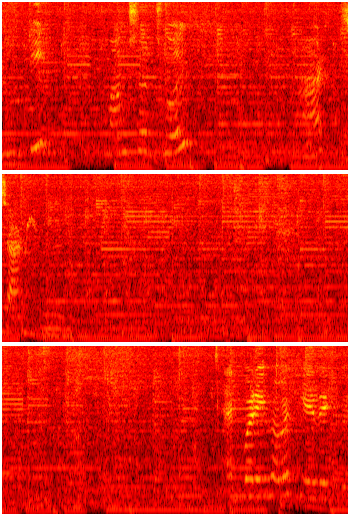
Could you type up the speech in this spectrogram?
রুটি মাংসর ঝোল আর চাটনি। একবার এইভাবে খেয়ে দেখবে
